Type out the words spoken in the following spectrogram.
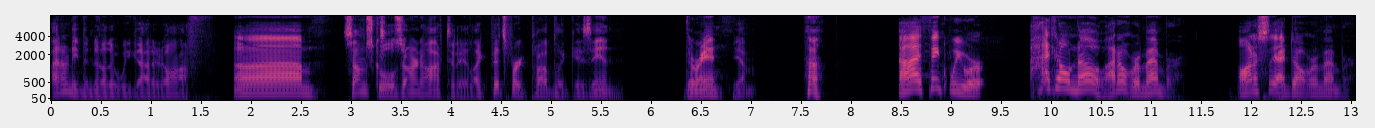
I don't even know that we got it off. Um, Some schools aren't off today. Like Pittsburgh Public is in. they're in. Yep. Huh. I think we were. I don't know. I don't remember. Honestly, I don't remember.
